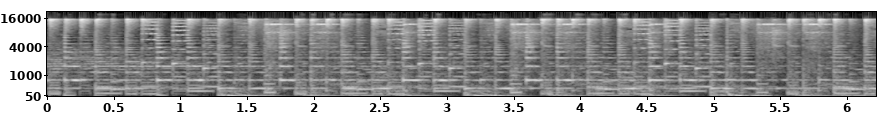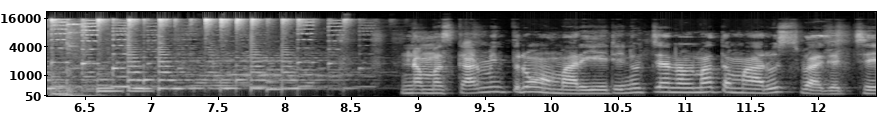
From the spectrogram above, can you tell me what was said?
Thank you. નમસ્કાર મિત્રો, અમારી એટી ન્યૂઝ ચેનલમાં તમારું સ્વાગત છે.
